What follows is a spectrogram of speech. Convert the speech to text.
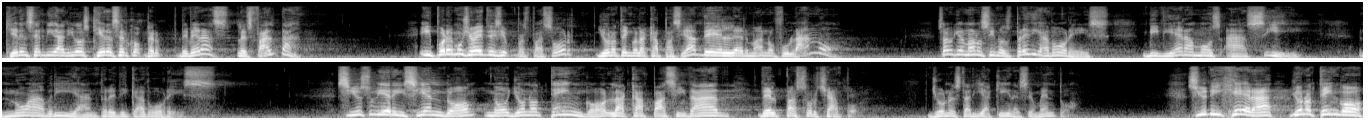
quieren servir a Dios, quieren ser, pero de veras, les falta. Y por eso muchas veces dicen, pues pastor, yo no tengo la capacidad del hermano fulano. ¿Saben qué hermanos? Si los predicadores viviéramos así, no habrían predicadores. Si yo estuviera diciendo, no, yo no tengo la capacidad del pastor Chapo, yo no estaría aquí en ese momento. Si yo dijera, yo no tengo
